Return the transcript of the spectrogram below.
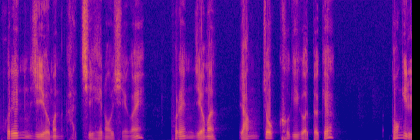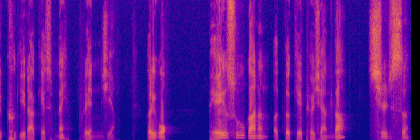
플랜지 이음은 같이 해놓으시고 플랜지 이음은 양쪽 크기가 어떻게 동일 크기라 했습니다. 플랜지 이음. 그리고 배수관은 어떻게 표시한다? 실선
